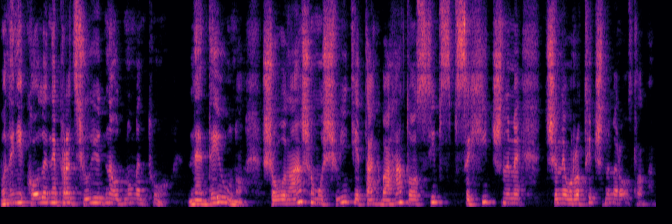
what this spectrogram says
Вони ніколи не працюють на одну мету. Не дивно, що у нашому світі так багато осіб з психічними чи невротичними розладами.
